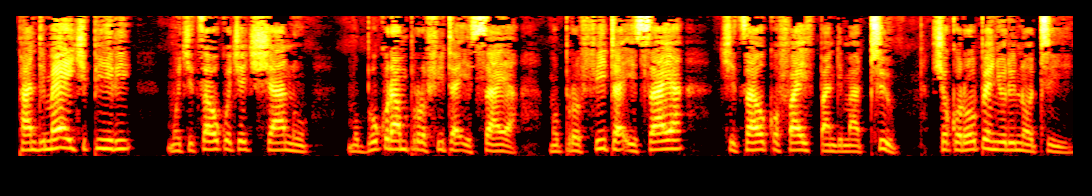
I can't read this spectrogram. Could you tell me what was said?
Pandima yechipiri muchitsauko chechishanu mubhuku ramuprofita isaya. Muprofita isaya chitsauko 5 pandima 2 shoko roupenyu rinoti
